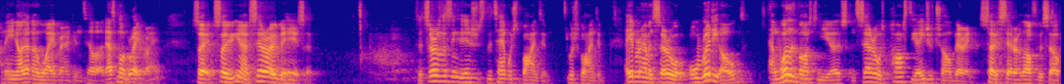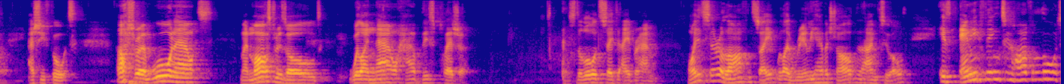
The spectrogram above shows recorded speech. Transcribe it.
I mean, I don't know why Abraham didn't tell her. That's not great, right? So, so you know, Sarah overhears her. So Sarah's listening to the entrance of the tent, which is behind him. Which is behind him. Abraham and Sarah were already old and well advanced in years, and Sarah was past the age of childbearing. So Sarah laughed to herself as she thought, After I'm worn out my master is old. Will I now have this pleasure? And so the Lord said to Abraham, Why did Sarah laugh and say, Will I really have a child that I'm too old? Is anything too hard for the Lord?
